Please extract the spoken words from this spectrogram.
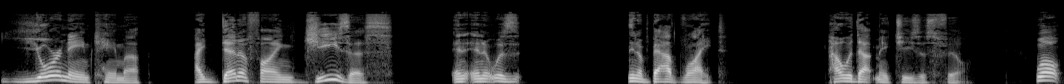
your name came up, identifying Jesus, and and it was in a bad light, how would that make Jesus feel? Well,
